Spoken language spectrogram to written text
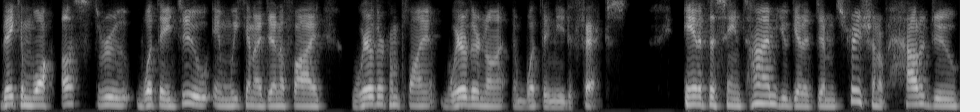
they can walk us through what they do and we can identify where they're compliant, where they're not, and what they need to fix. And at the same time, you get a demonstration of how to do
